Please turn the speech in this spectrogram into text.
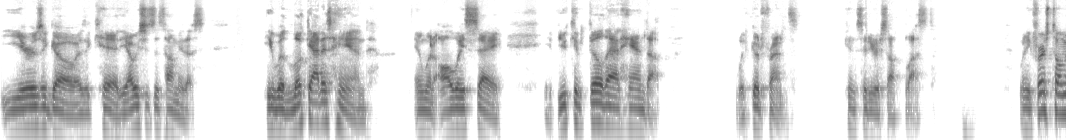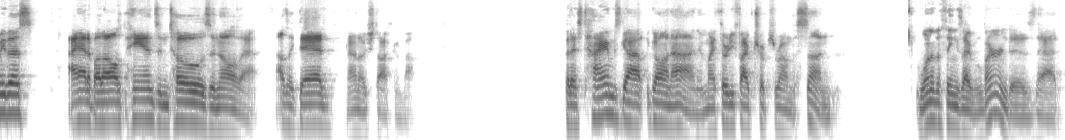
years ago as a kid. He always used to tell me this. he would look at his hand and would always say, If you can fill that hand up with good friends, consider yourself blessed. When he first told me this, I had about all hands and toes and all that. I was like, Dad, I don't know what you're talking about. But as time's got gone on in my 35 trips around the sun, one of the things I've learned is that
